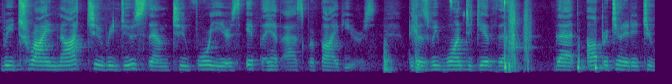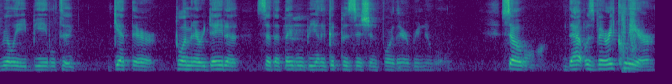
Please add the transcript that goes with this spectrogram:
We try not to reduce them to four years if they have asked for five years, because we want to give them that opportunity to really be able to get their preliminary data so that they will be in a good position for their renewal. So that was very clear.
